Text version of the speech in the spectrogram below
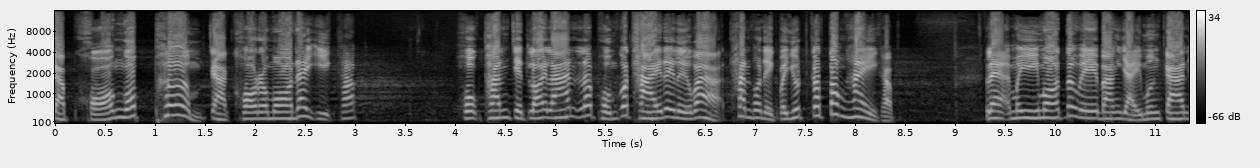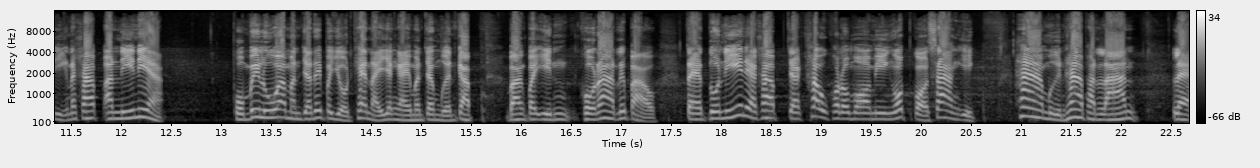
กับของงบเพิ่มจากคอรมอได้อีกครับ 6,700 ล้าน แล้วผมก็ทายได้เลยว่า ท่านพลเอกประยุทธ์ก็ต้องให้ครับ และมีมอเตอร์เวย์บางใหญ่เมืองการอีกนะครับ อันนี้เนี่ยผมไม่รู้ว่ามันจะได้ประโยชน์แค่ไหนยังไง มันจะเหมือนกับบางปะอินโคราชหรือเปล่า แต่ตัวนี้เนี่ยครับจะเข้าครมมีงบก่อสร้างอีก 55,000 ล้าน และ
